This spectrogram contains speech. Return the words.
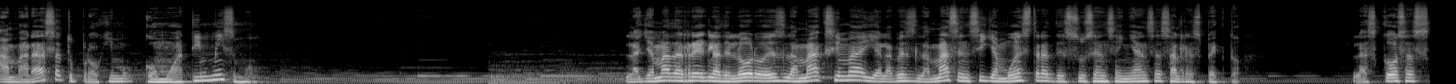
amarás a tu prójimo como a ti mismo. La llamada regla del oro es la máxima y a la vez la más sencilla muestra de sus enseñanzas al respecto. Las cosas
